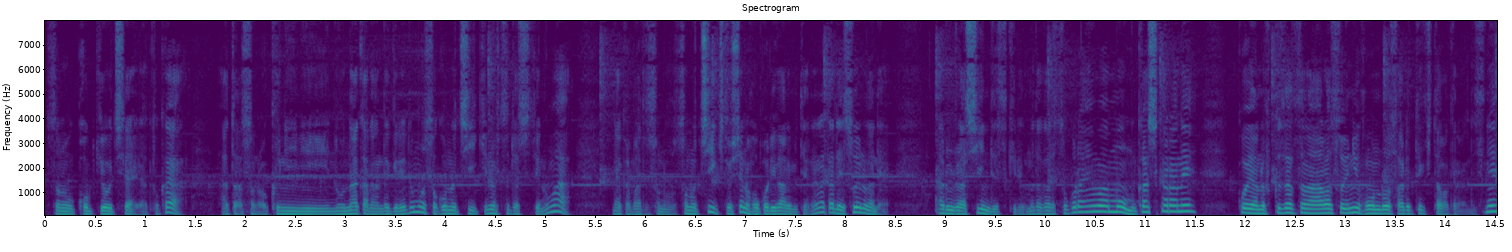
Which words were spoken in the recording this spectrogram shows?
その国境地帯だとかあとはその国の中なんだけれどもそこの地域の人たちっていうのはなんかまたそのその地域としての誇りがあるみたいな中でそういうのがねあるらしいんですけれどもだからそこら辺はもう昔からねこういうあの複雑な争いに翻弄されてきたわけなんですね。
